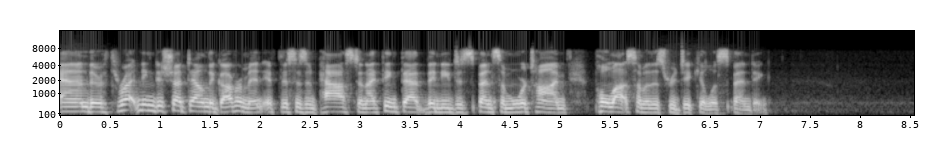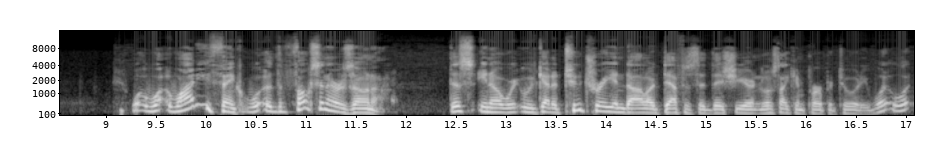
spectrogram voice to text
and they're threatening to shut down the government if this isn't passed. And I think that they need to spend some more time, pull out some of this ridiculous spending. Why do you think the folks in Arizona? This, you know, we have got a two trillion dollar deficit this year, and it looks like in perpetuity. What, what,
